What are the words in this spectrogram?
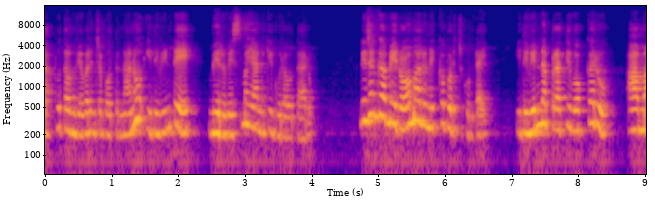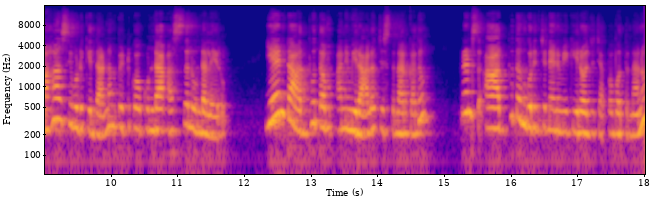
అద్భుతం వివరించబోతున్నాను. ఇది వింటే మీరు విస్మయానికి గురవుతారు. నిజంగా మీ రోమాలు నిక్కబొడుచుకుంటాయి ఇది విన్న ప్రతి ఒక్కరూ ఆ మహాశివుడికి దండం పెట్టుకోకుండా అస్సలు ఉండలేరు. ఏంటా అద్భుతం అని మీరు ఆలోచిస్తున్నారు కదూ? ఫ్రెండ్స్ ఆ అద్భుతం గురించి నేను మీకు ఈరోజు చెప్పబోతున్నాను.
